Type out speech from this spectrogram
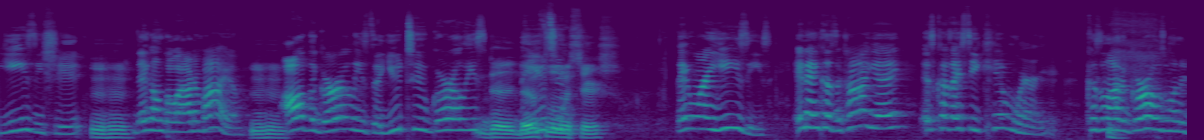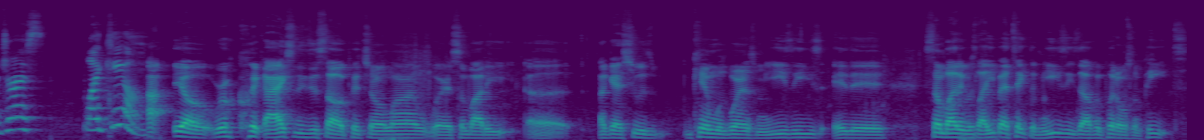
Yeezy shit. Mhm. They gonna go out and buy them. Mhm. All the girlies, the YouTube girlies, The the, YouTube influencers. they wearing Yeezys. It ain't because of Kanye. It's because they see Kim wearing it. Because a lot of girls want to dress like Kim. I, yo, real quick, I actually just saw a picture online where somebody, uh, I guess she was Kim was wearing some Yeezys, and then somebody was like, "You better take the Yeezys off and put on some Pete's."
